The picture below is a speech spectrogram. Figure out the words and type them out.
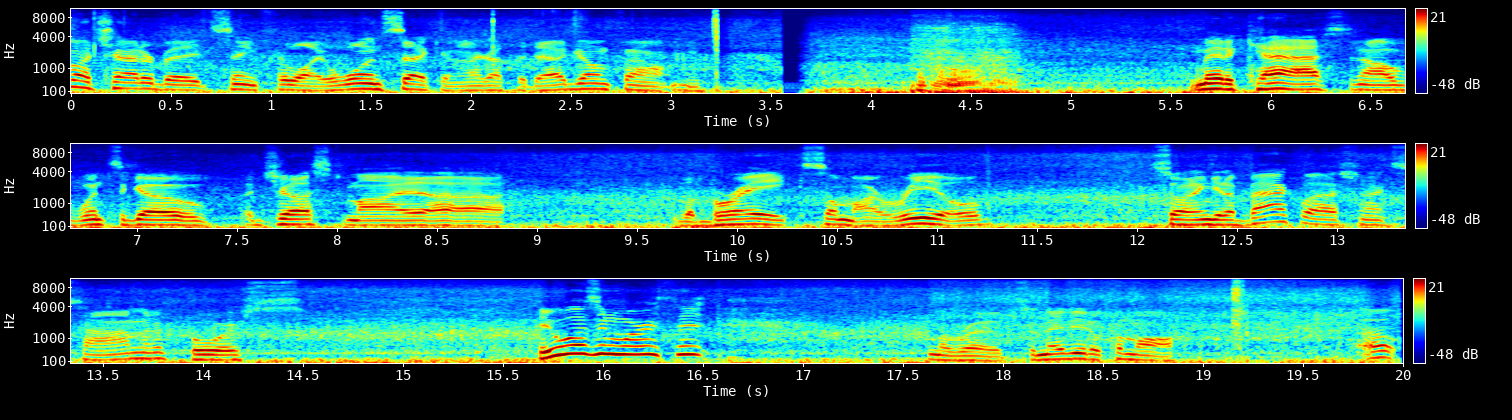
Let my chatterbait sink for like one second. I got the dadgum fountain. Made a cast and I went to go adjust my uh, the brakes on my reel so I didn't get a backlash next time. And of course, it wasn't worth it on the road. So maybe it'll come off. Oh,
